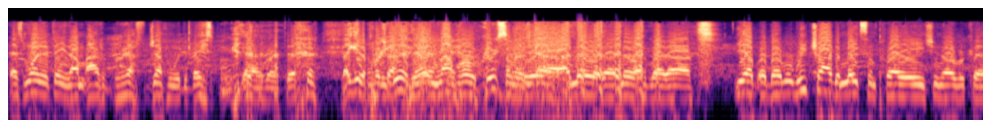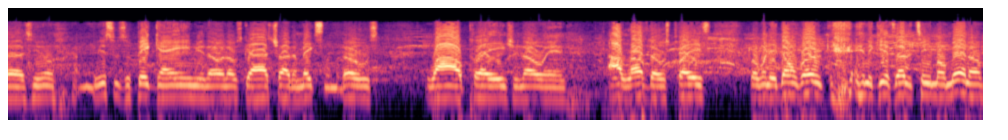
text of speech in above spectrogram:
That's one of the things I'm out of breath jumping with the baseball guys right there. they get it pretty good. They're a lot more recruits on those Yeah, guys. I know, it, I know. it. But uh, yeah, but, but we tried to make some plays, you know, because you know I mean, this was a big game, you know, and those guys tried to make some of those wild plays, you know, and I love those plays. But when they don't work and it gives other team momentum,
